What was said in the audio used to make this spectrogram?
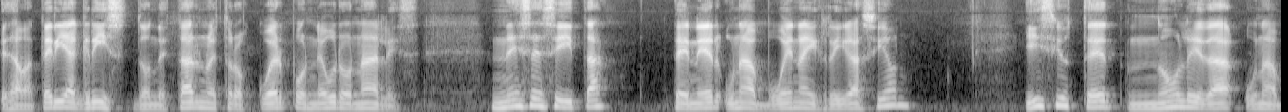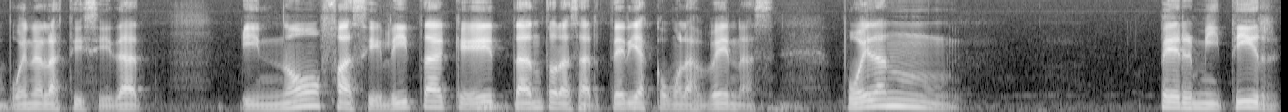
esa materia gris donde están nuestros cuerpos neuronales. Necesita tener una buena irrigación. Y si usted no le da una buena elasticidad y no facilita que tanto las arterias como las venas puedan permitir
